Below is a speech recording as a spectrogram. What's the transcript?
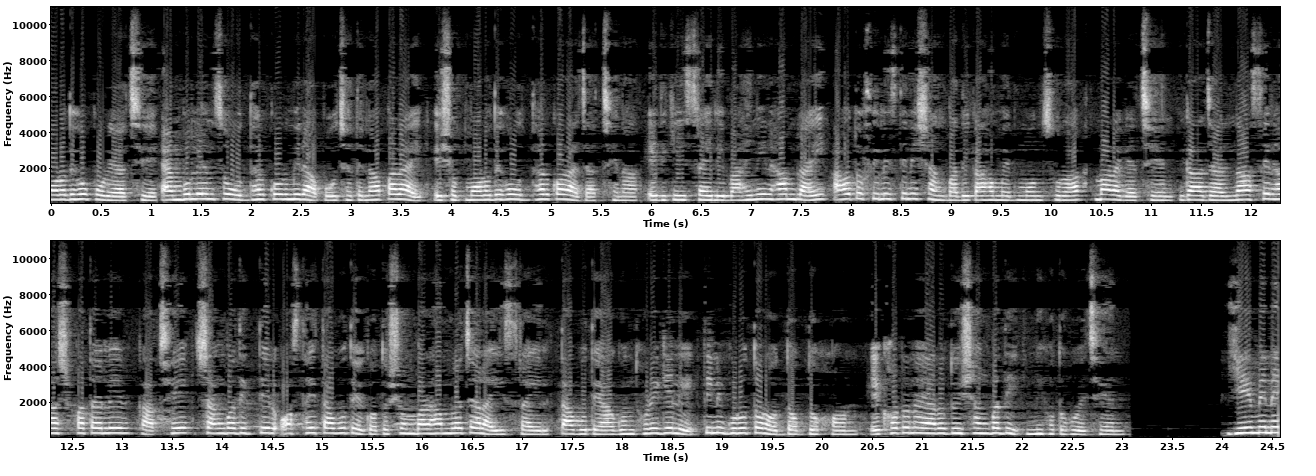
মরদেহ পড়ে আছে। অ্যাম্বুলেন্স ও উদ্ধার কর্মীরা পৌঁছাতে না পারায় এসব মরদেহ উদ্ধার করা যাচ্ছে না। এদিকে ইসরায়েলি বাহিনীর হামলায় আহত ফিলিস্তিনি সাংবাদিক আহমেদ মনসুরা মারা গেছেন। গাজার নাসের হাসপাতালের কাছে সাংবাদিকদের অস্থায়ী তাঁবুতে গত সোমবার হামলা চালায় ইসরায়েল। তাঁবুতে আগুন ধরে গেলে তিনি গুরুতর দগ্ধ হন। এ ঘটনায় আরও দুই সাংবাদিক নিহত হয়েছেন। ইয়েমেনে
